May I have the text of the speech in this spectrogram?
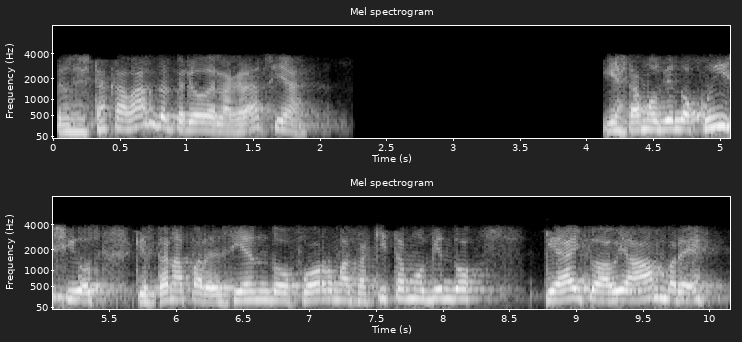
Pero se está acabando el periodo de la gracia. Y estamos viendo juicios que están apareciendo, formas. Aquí estamos viendo que hay todavía hambre.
